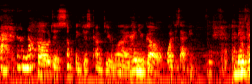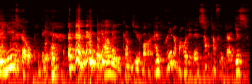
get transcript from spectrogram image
I don't know. how does something just come to your mind and you go, What does that mean? It means they need help there. But how did it come to your mind? I prayed about it in South Africa, just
